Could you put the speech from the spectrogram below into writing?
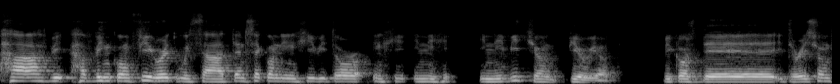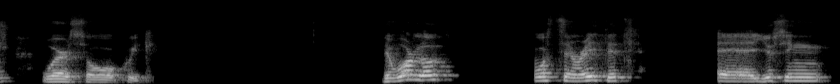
have, be, have been configured with a 10 second inhibitor inhi, inhi, inhibition period because the iterations were so quick. The workload was generated uh, using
